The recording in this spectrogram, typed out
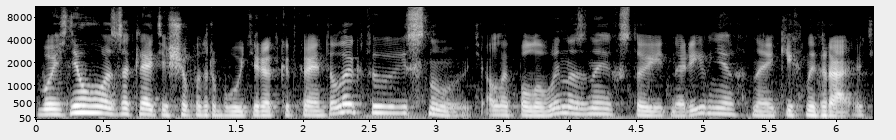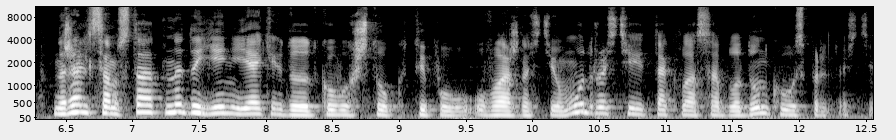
Бо із нього закляття, що потребують ряд китка інтелекту, існують, але половина з них стоїть на рівнях, на яких не грають. На жаль, сам стат не дає ніяких додаткових штук, типу уважності у мудрості та класа обладунку у спритності.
